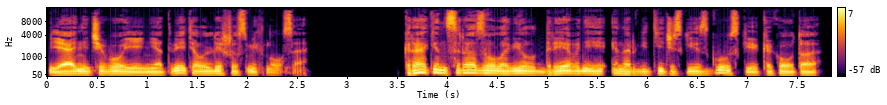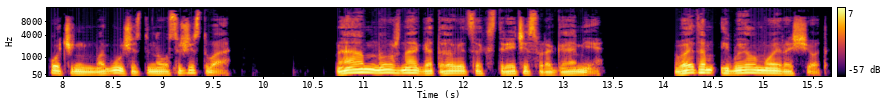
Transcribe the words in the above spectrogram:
Я ничего ей не ответил, лишь усмехнулся. Кракен сразу уловил древние энергетические сгустки какого-то очень могущественного существа. Нам нужно готовиться к встрече с врагами. В этом и был мой расчет.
